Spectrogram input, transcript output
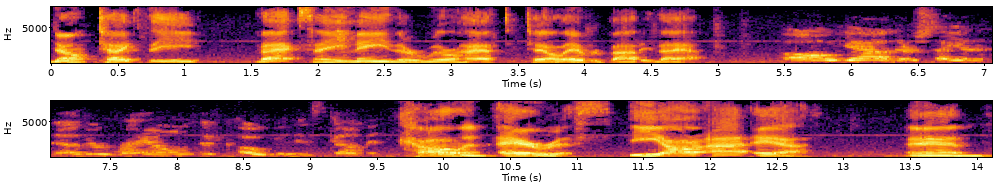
Don't take the vaccine either. We'll have to tell everybody that. oh yeah they're saying another round of covid is coming Colin Eris, E R I S, and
